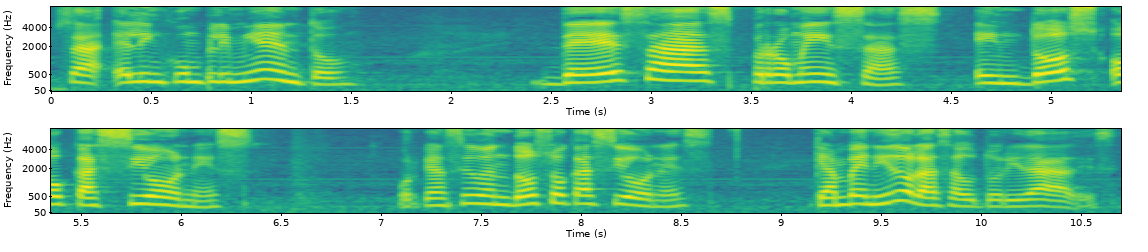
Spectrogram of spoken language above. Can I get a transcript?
o sea, el incumplimiento de esas promesas en dos ocasiones, porque han sido en dos ocasiones que han venido las autoridades.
